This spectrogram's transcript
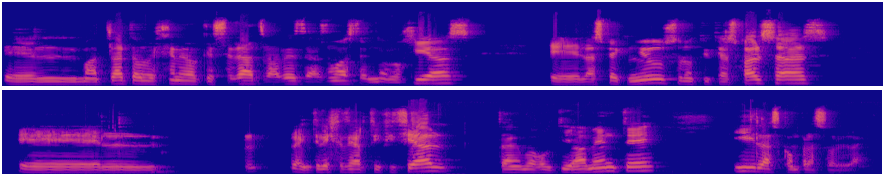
el maltrato de género que se da a través de las nuevas tecnologías, eh, las fake news, noticias falsas, la inteligencia artificial, también últimamente, y las compras online.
